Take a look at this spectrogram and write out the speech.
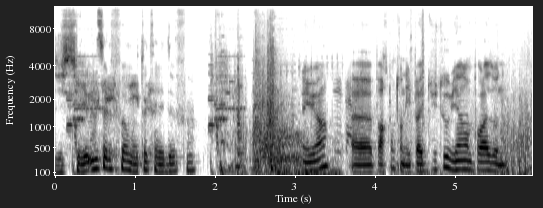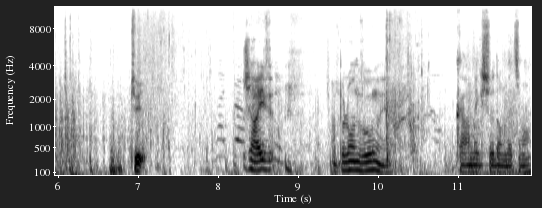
J'ai tué une seule fois, moi, toi t'as les deux fois. J'en ai eu un? Euh, par contre, on n'est pas du tout bien pour la zone. Tu- J'arrive. Un peu loin de vous, mais. Encore un mec chaud dans le bâtiment.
